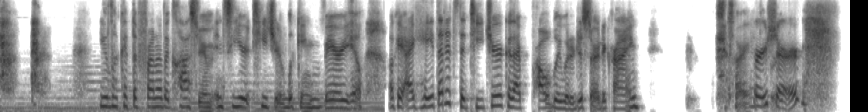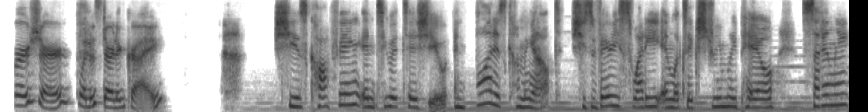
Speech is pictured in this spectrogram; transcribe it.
you look at the front of the classroom and see your teacher looking very ill. Okay. I hate that it's the teacher because I probably would have just started crying. Sorry. I had to For sure. For sure. Would have started crying. She is coughing into a tissue and blood is coming out. She's very sweaty and looks extremely pale. Suddenly,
